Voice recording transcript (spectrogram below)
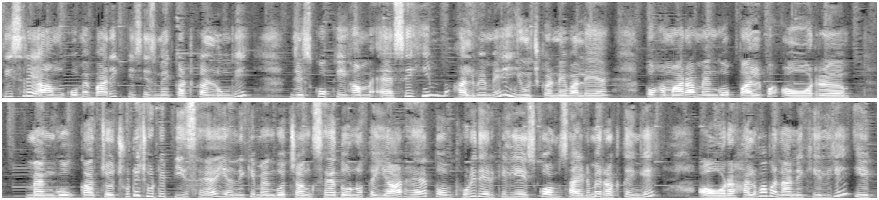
तीसरे आम को मैं बारीक पीसीज में कट कर लूँगी, जिसको कि हम ऐसे ही हलवे में यूज़ करने वाले हैं। तो हमारा मैंगो पल्प और मैंगो का जो छोटे छोटे पीस है, यानी कि मैंगो चंक्स है, दोनों तैयार है। तो अब थोड़ी देर के लिए इसको हम साइड में रख देंगे और हलवा बनाने के लिए एक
